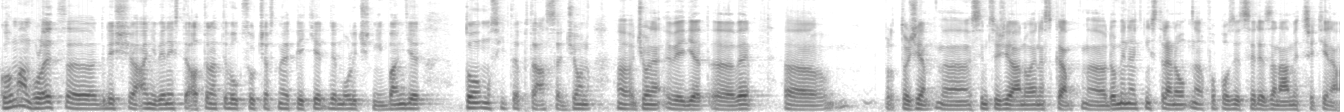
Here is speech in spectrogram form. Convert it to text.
koho mám volit, eh, když ani vy nejste alternativou k současné pěti demoliční bandě? To musíte ptát se John, eh, John vědět vy, protože myslím si, že ano je dneska dominantní stranou v opozici, jde za námi třetina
